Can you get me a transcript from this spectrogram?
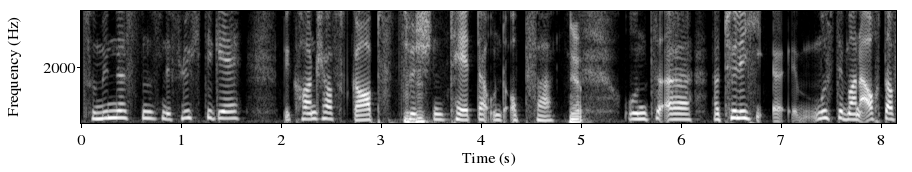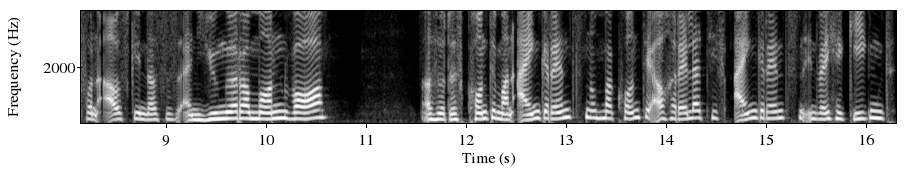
zumindest eine flüchtige Bekanntschaft gab es zwischen mhm. Täter und Opfer. Ja. Und äh, natürlich äh, musste man auch davon ausgehen, dass es ein jüngerer Mann war. Also das konnte man eingrenzen und man konnte auch relativ eingrenzen, in welcher Gegend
